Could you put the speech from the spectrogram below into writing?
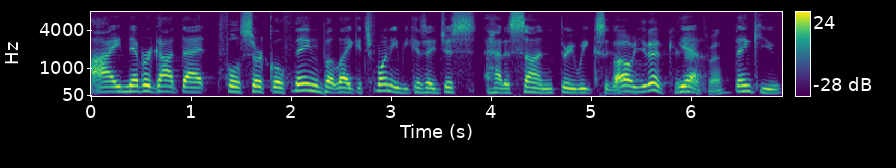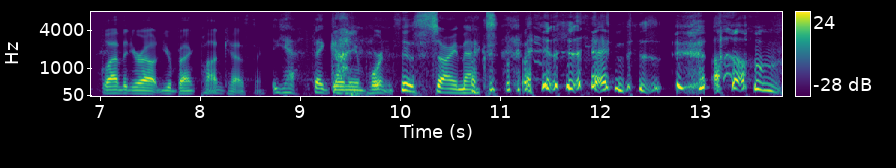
i never got that full circle thing but like it's funny because i just had a son three weeks ago Oh, you did? Congrats, yeah, man. thank you Glad that you're out. You're back podcasting. yeah thank Doing god the important stuff. sorry max and, um,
